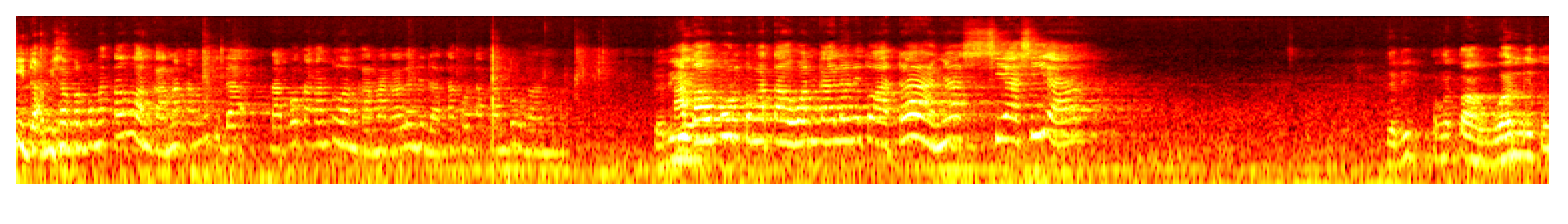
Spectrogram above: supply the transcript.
tidak bisa berpengetahuan karena kami tidak takut akan Tuhan karena kalian tidak takut akan Tuhan. Jadi Ataupun pengetahuan kalian itu ada hanya sia-sia. Jadi pengetahuan itu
